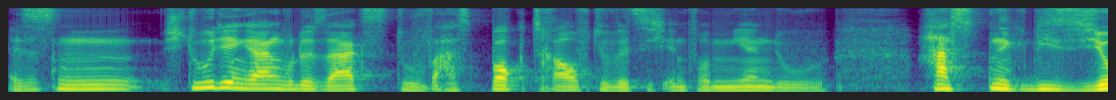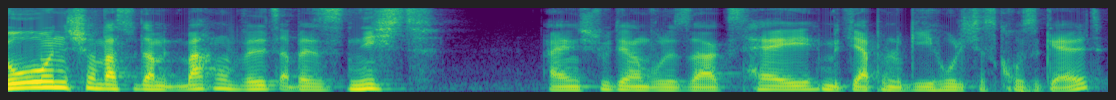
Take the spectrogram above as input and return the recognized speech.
es ist ein Studiengang, wo du sagst, du hast Bock drauf, du willst dich informieren, du hast eine Vision schon, was du damit machen willst, aber es ist nicht ein Studiengang, wo du sagst, hey, mit Japanologie hole ich das große Geld.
